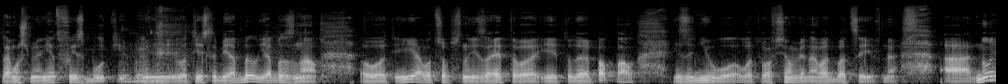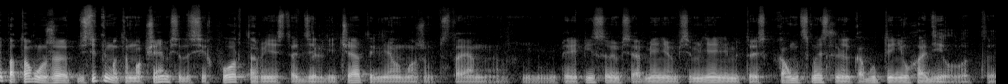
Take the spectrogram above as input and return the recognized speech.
потому что меня нет в Фейсбуке. Mm-hmm. И вот если бы я был, я бы знал. Вот. И я вот, собственно, из-за этого и туда попал. Из-за него. Вот во всем виноват Бацеев. Да. А, ну и потом уже, действительно, мы там общаемся до сих пор там есть отдельные чаты, где мы можем постоянно переписываемся, обмениваемся мнениями. То есть в каком-то смысле как будто и не уходил. Вот э,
